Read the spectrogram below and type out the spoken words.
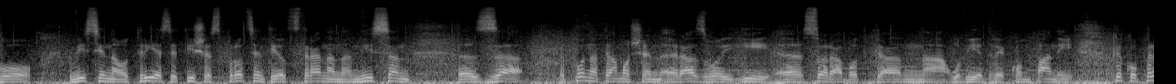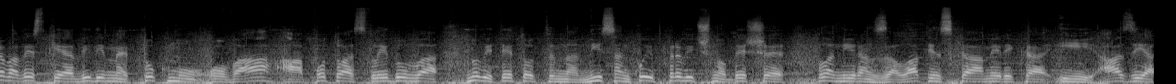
во висина од 36% од страна на Nissan за понатамошен развој и соработка на овие две компании. Како прва вест ќе ја видиме токму оваа, а потоа следува капацитетот на Нисан кој првично беше планиран за Латинска Америка и Азија,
